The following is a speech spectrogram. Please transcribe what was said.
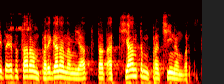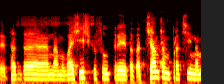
एतत् सर्वं परिगणनं यत् तत् अत्यन्तं प्राचीनं वर्तते तद् नाम वैशेषिकसूत्रे तत् अत्यन्तं प्राचीनं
